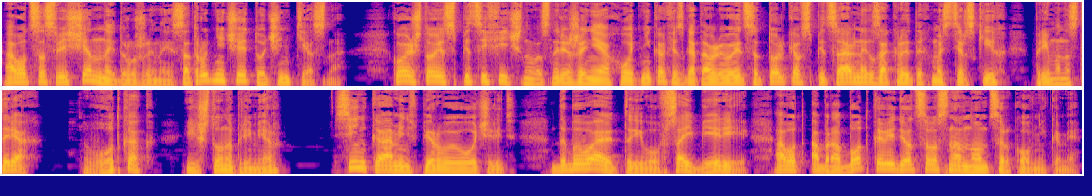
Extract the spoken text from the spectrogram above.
А вот со священной дружиной сотрудничает очень тесно. Кое-что из специфичного снаряжения охотников изготавливается только в специальных закрытых мастерских при монастырях. Вот как? И что, например? Синь-камень в первую очередь. Добывают-то его в Сайберии, а вот обработка ведется в основном церковниками.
